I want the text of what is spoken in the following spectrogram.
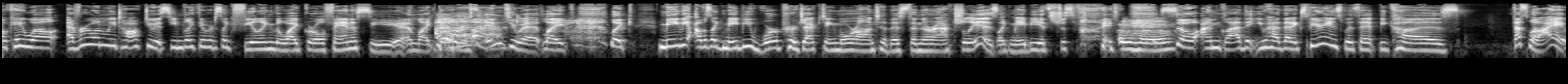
okay, well, everyone we talked to, it seemed like they were just like feeling the white girl fantasy and like they were into it. Like, like maybe I was like, maybe we're projecting more onto this than there actually is. Like, maybe it's just fine. Mhm. So I'm glad that you had that experience with it because that's what I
